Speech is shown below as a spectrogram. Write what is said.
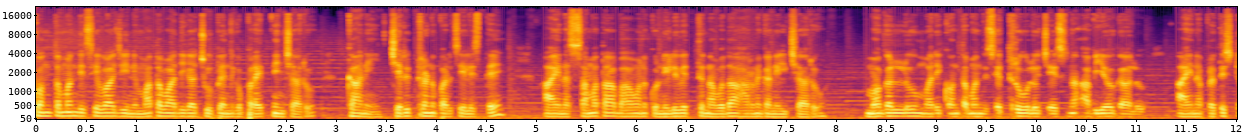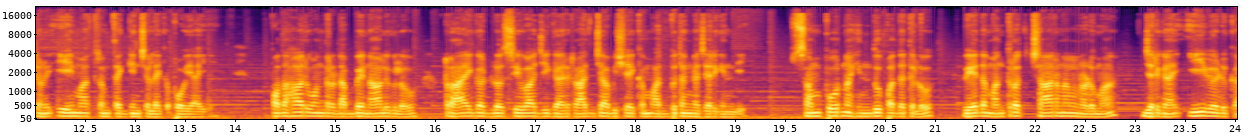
కొంతమంది శివాజీని మతవాదిగా చూపేందుకు ప్రయత్నించారు కానీ చరిత్రను పరిశీలిస్తే ఆయన సమతాభావనకు నిలువెత్తిన ఉదాహరణగా నిలిచారు. మొఘళ్ళు మరి కొంతమంది శత్రువులు చేసిన అభియోగాలు ఆయన ప్రతిష్టను ఏమాత్రం తగ్గించలేకపోయాయి. పదహారు వందల డెబ్బై నాలుగులో రాయగఢ్లో శివాజీ గారి రాజ్యాభిషేకం అద్భుతంగా జరిగింది. సంపూర్ణ హిందూ పద్ధతిలో వేద మంత్రోచ్చారణల నడుమ జరిగిన ఈ వేడుక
